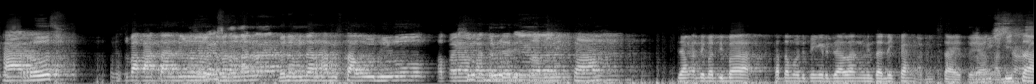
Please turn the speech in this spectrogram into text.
Harus kesepakatan dulu, teman-teman. Benar-benar harus tahu dulu apa yang akan terjadi setelah menikah. Jangan tiba-tiba ketemu di pinggir jalan minta nikah nggak bisa itu ya, nggak bisa,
